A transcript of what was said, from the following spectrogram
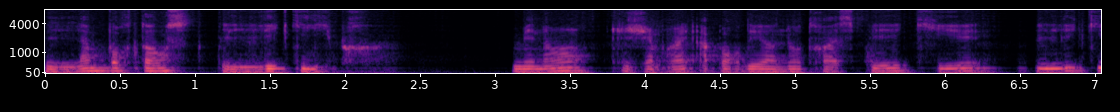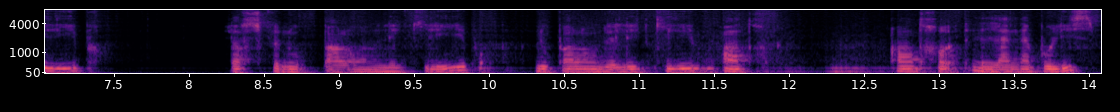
l'importance de l'équilibre. Maintenant, j'aimerais aborder un autre aspect qui est l'équilibre. Lorsque nous parlons de l'équilibre, nous parlons de l'équilibre entre, entre l'anabolisme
